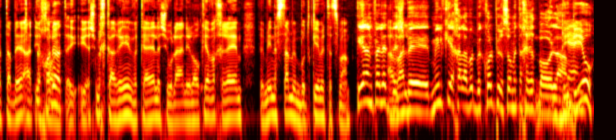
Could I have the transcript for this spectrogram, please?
אתה ב, יכול נכון. להיות, יש מחקרים וכאלה שאולי אני לא עוקב אחריהם, ומן הסתם הם בודקים את עצמם. אילן פלד אבל- במילקי יכל לעבוד בכל פרסומת אחרת בעולם. כן. בדיוק,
